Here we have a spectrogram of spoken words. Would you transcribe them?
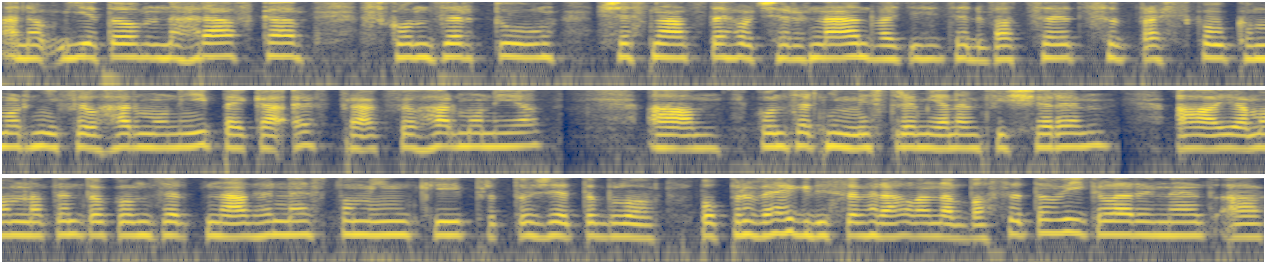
Ano, je to nahrávka z koncertu 16. června 2020 s Pražskou komorní filharmonií PKF, Prague Filharmonia a koncertním mistrem Janem Fischerem. A já mám na tento koncert nádherné vzpomínky, protože to bylo poprvé, kdy jsem hrála na basetový klarinet a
